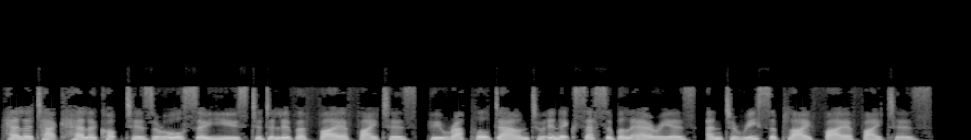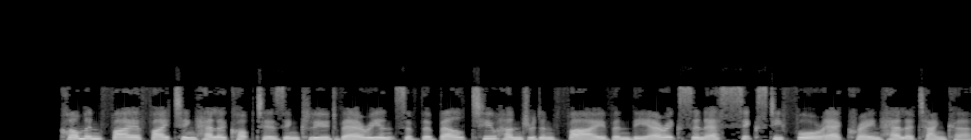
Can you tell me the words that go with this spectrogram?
Helattack helicopters are also used to deliver firefighters, who rappel down to inaccessible areas, and to resupply firefighters. Common firefighting helicopters include variants of the Bell 205 and the Erickson S-64 aircrane helitanker.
